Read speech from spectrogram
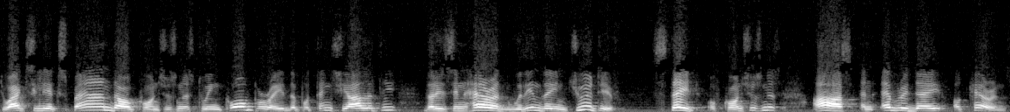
to actually expand our consciousness to incorporate the potentiality that is inherent within the intuitive state of consciousness as an everyday occurrence,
